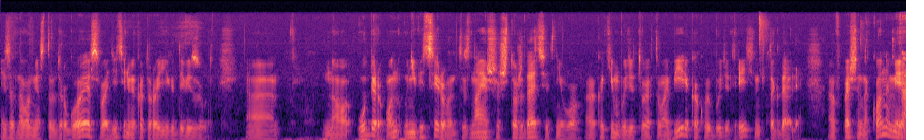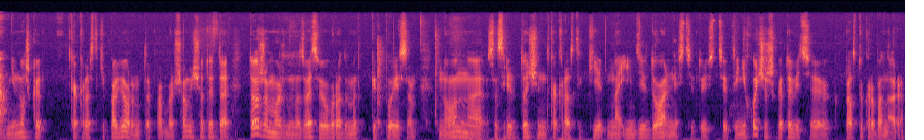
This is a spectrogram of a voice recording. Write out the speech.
из одного места в другое, с водителями, которые их довезут. Но Uber, он унифицирован, ты знаешь, что ждать от него, каким будет твой автомобиль, какой будет рейтинг и так далее. В Passion Economy да. немножко как раз-таки повернуто. По большому счету это тоже можно назвать своего рода маркетплейсом, но он э, сосредоточен как раз-таки на индивидуальности. То есть ты не хочешь готовить э, пасту карбонара,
